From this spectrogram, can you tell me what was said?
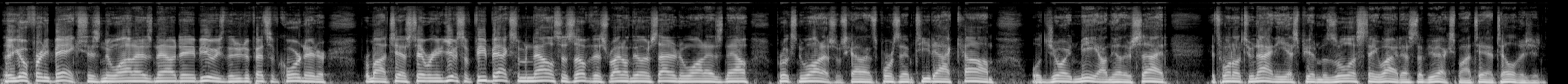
There you go, Freddie Banks. His Nuanez now debut. He's the new defensive coordinator for Montana State. We're going to give some feedback, some analysis of this right on the other side of Nuanez now. Brooks Nuanez from SkylineSportsMT.com will join me on the other side. It's 1029 ESPN Missoula, statewide, SWX, Montana Television.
